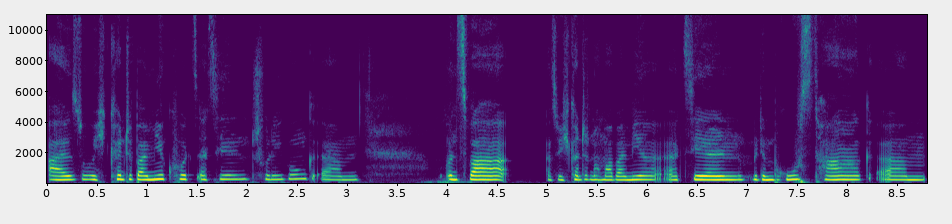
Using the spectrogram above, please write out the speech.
Also ich könnte bei mir kurz erzählen, Entschuldigung. Ähm, und zwar, also ich könnte noch mal bei mir erzählen mit dem Berufstag. Ähm,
